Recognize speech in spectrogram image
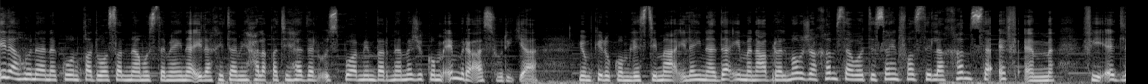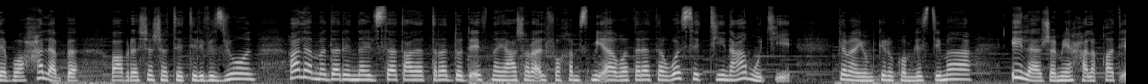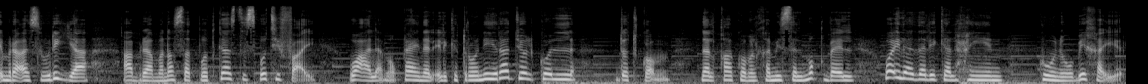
إلى هنا نكون قد وصلنا مستمعين إلى ختام حلقة هذا الأسبوع من برنامجكم امرأة سورية يمكنكم الاستماع إلينا دائما عبر الموجة 95.5 إف إم في إدلب وحلب وعبر شاشة التلفزيون على مدار النايل سات على التردد 12563 عمودي كما يمكنكم الاستماع إلى جميع حلقات امرأة سورية عبر منصة بودكاست Spotify وعلى موقعنا الإلكتروني راديو الكل dot com. نلقاكم الخميس المقبل وإلى ذلك الحين كونوا بخير.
